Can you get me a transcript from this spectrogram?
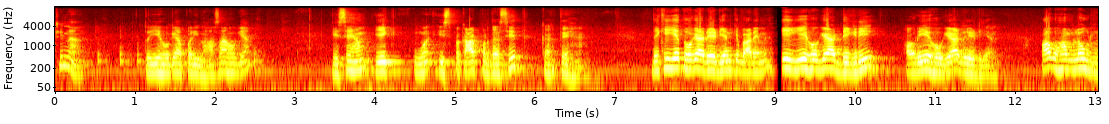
ठीक ना? तो ये हो गया, परिभाषा हो गया। इसे हम एक इस प्रकार प्रदर्शित करते हैं। देखिए, ये तो हो गया रेडियन के बारे में। ये ये हो गया डिग्री और ये हो गया रेडियन। अब हम लोग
